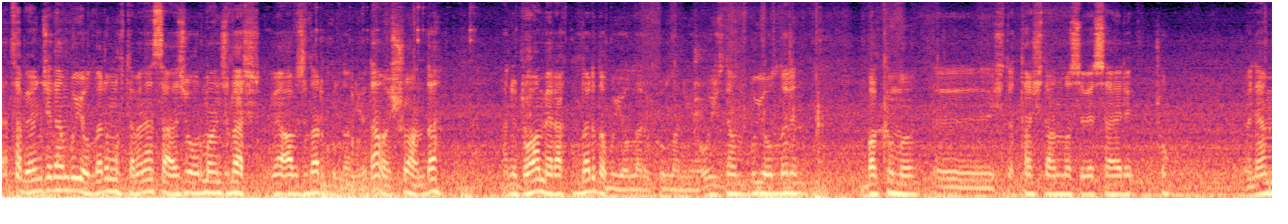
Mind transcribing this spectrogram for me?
Ya tabii önceden bu yolları muhtemelen sadece ormancılar ve avcılar kullanıyordu ama şu anda hani doğa meraklıları da bu yolları kullanıyor. O yüzden bu yolların bakımı, e, işte taşlanması vesaire çok önem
